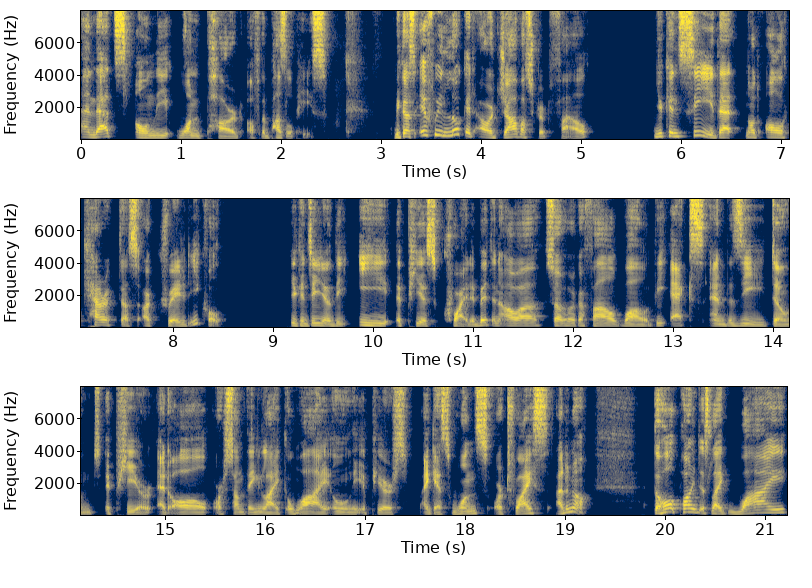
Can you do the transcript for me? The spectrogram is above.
And that's only one part of the puzzle piece. Because if we look at our JavaScript file, you can see that not all characters are created equal. You can see you know, the E appears quite a bit in our server file, while the X and the Z don't appear at all, or something like a Y only appears, I guess, once or twice. I don't know. The whole point is like, why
